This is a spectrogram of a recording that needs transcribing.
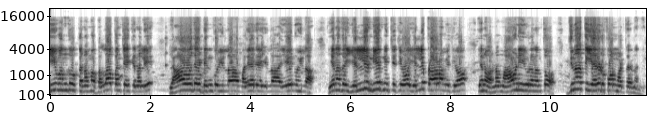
ಈ ಒಂದು ನಮ್ಮ ಬಲ್ಲಾ ಪಂಚಾಯತಿನಲ್ಲಿ ಯಾವುದೇ ಡೆಂಗು ಇಲ್ಲ, ಮಲೇರಿಯಾ ಇಲ್ಲ, ಏನು ಇಲ್ಲ. ಏನಂದ್ರೆ ಎಲ್ಲಿ ನೀರ್ ನಿಂತಿದೆಯೋ, ಎಲ್ಲಿ ಪ್ರಾಬ್ಲಮ್ ಇದೆಯೋ, ಏನೋ, ನಮ್ಮ ಆವಣಿ ಇವರಲ್ಲಂತೂ ದಿನಕ್ಕೆ ಎರಡು ಫೋನ್ ಮಾಡ್ತಾರೆ ನನಗೆ.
